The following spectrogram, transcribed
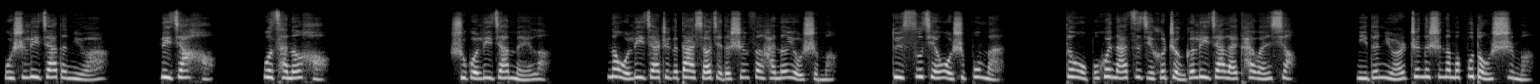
我是厉家的女儿，厉家好，我才能好。如果厉家没了，那我厉家这个大小姐的身份还能有什么？对苏浅我是不满，但我不会拿自己和整个厉家来开玩笑。你的女儿真的是那么不懂事吗？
